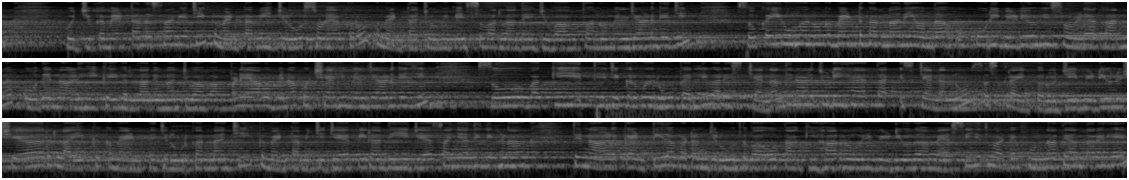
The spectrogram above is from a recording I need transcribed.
ਕੁਝ ਕਮੈਂਟਾਂ ਦੱਸਾਂਗੇ ਜੀ। ਕਮੈਂਟਾਂ ਵੀ ਜਰੂਰ ਸੁਣਿਆ ਕਰੋ। ਕਮੈਂਟਾਂ 'ਚੋਂ ਵੀ ਕਈ ਸਵਾਲਾਂ ਦੇ ਜਵਾਬ ਤੁਹਾਨੂੰ ਮਿਲ ਜਾਣਗੇ ਜੀ। ਸੋ ਕਈ ਰੂਹਾਂ ਨੂੰ ਕਮੈਂਟ ਕਰਨਾ ਨਹੀਂ ਆਉਂਦਾ। ਉਹ ਪੂਰੀ ਵੀਡੀਓ ਹੀ ਸੁਣ ਲਿਆ ਕਰਨ। ਉਹਦੇ ਨਾਲ ਹੀ ਕਈ ਗੱਲਾਂ ਦੇ ਉਹਨਾਂ ਜਵਾਬ ਆਪਣੇ ਆਪ ਬਿਨਾਂ ਪੁੱਛਿਆ ਹੀ ਮਿਲ ਜਾਣਗੇ ਜੀ। ਸੋ ਬਾਕੀ ਇੱਥੇ ਜੇਕਰ ਕੋਈ ਰੂਹ ਪਹਿਲੀ ਵਾਰ ਇਸ ਚੈਨਲ ਦੇ ਨਾਲ ਜੁੜੀ ਹੈ, ਤਾਂ ਇਸ ਚੈਨਲ ਨੂੰ ਸਬਸਕ੍ਰਾਈਬ ਕਰੋ ਜੀ। ਵੀਡੀਓ ਨੂੰ ਸ਼ੇਅਰ, ਲਾਈਕ, ਕਮੈਂਟ ਜ਼ਰੂਰ ਕਰਨਾ ਜੀ। ਕਮੈਂਟਾਂ ਵਿੱਚ ਜੈ ਪੀਰਾਂ ਦੀ, ਜੈ ਸਾਈਆਂ ਦੀ ਲਿਖਣਾ ਅਤੇ ਨਾਲ ਘੰਟੀ ਦਾ ਬਟਨ ਜ਼ਰੂਰ ਦਬਾਓ ਤਾਂ ਕਿ ਹਰ ਰੋਜ਼ ਵੀਡੀਓ ਦਾ ਮੈਸੇਜ ਤੁਹਾਡੇ ਫੋਨਾਂ ਤੇ ਆਉਂਦਾ ਰਹੇ।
